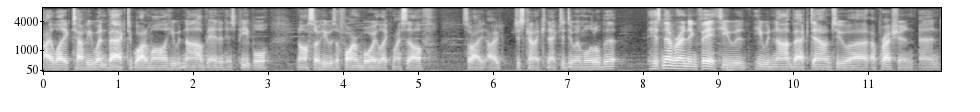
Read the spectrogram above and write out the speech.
I liked how he went back to Guatemala. He would not abandon his people. And also, he was a farm boy like myself. So I, I just kind of connected to him a little bit. His never ending faith, he would, he would not back down to uh, oppression. And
